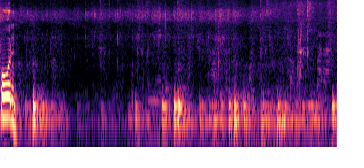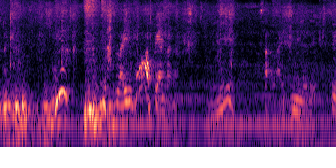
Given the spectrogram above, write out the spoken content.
ปูน ไหลว่าแปลนกันนี่สระหลายปีเลยเด็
